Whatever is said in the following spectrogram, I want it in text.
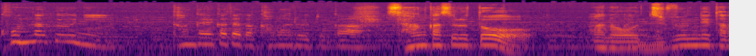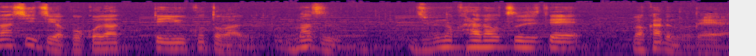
こんなふうに考え方が変わるとか。参加するとあの自分で正しい位置がここだっていうことがまず自分の体を通じて分かるので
